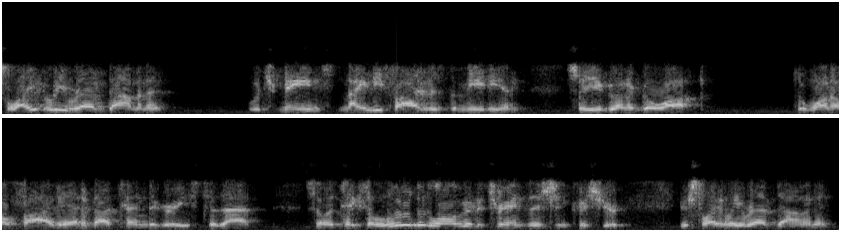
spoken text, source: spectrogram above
slightly rev dominant, which means 95 is the median. So you're going to go up to 105, add about 10 degrees to that. So it takes a little bit longer to transition because you're you're slightly rev dominant.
